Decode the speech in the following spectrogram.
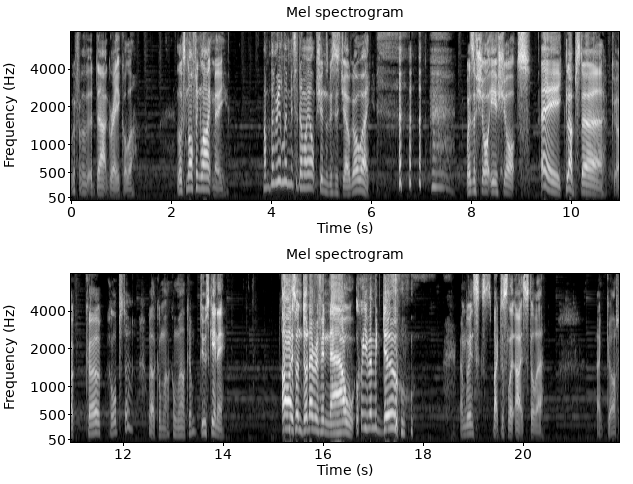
Go for a dark grey colour. Looks nothing like me. I'm very limited on my options, Mrs. Joe. Go away. Where's the short ear shorts? Hey, Clubster! Clubster? Welcome, welcome, welcome. Too skinny. Oh, it's undone everything now! Look what you made me do! I'm going back to sleep. Ah, oh, it's still there. Thank God.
